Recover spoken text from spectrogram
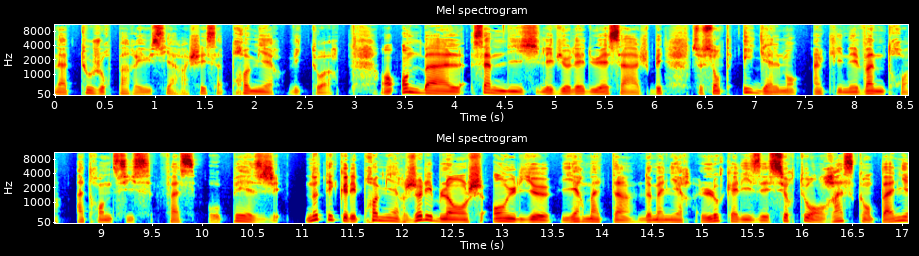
n'a toujours pas réussi à arracher sa première victoire. En handball, samedi, les violets du SAHB se sont également inclinés 23 à 36 face au PSG. Notez que les premières gelées blanches ont eu lieu hier matin de manière localisée, surtout en race campagne,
